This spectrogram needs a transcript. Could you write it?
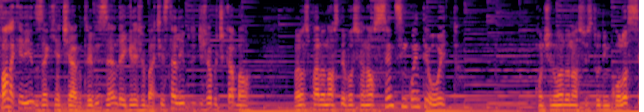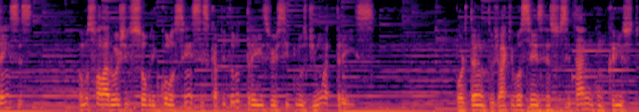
Fala, queridos, aqui é Tiago Trevisan, da Igreja Batista Livre de Jabuticabal. Vamos para o nosso devocional 158. Continuando o nosso estudo em Colossenses, vamos falar hoje sobre Colossenses, capítulo 3, versículos de 1 a 3. Portanto, já que vocês ressuscitaram com Cristo,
